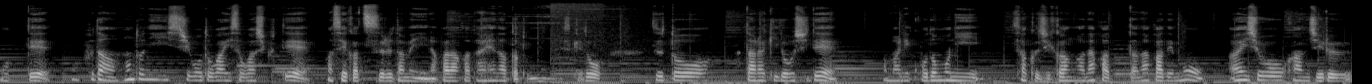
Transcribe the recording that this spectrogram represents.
持って、普段本当に仕事が忙しくて、まあ、生活するためになかなか大変だったと思うんですけど、ずっと働き同士で、あまり子供に割く時間がなかった中でも愛情を感じる、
